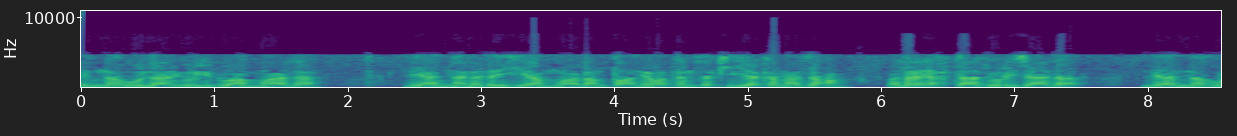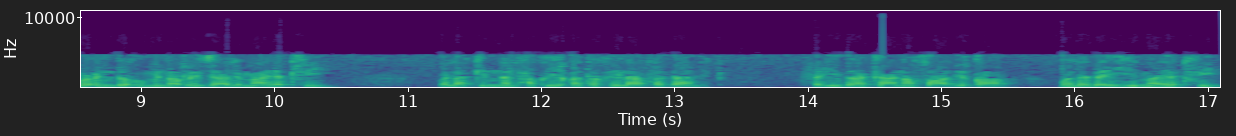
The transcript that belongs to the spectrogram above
إنه لا يريد أموالا لأن لديه أموالا طاهرة زكية كما زعم ولا يحتاج رجالا لأنه عنده من الرجال ما يكفي. ولكن الحقيقة خلاف ذلك. فإذا كان صادقا ولديه ما يكفي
